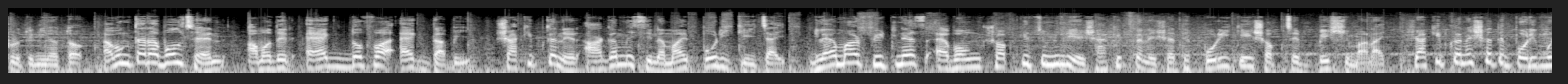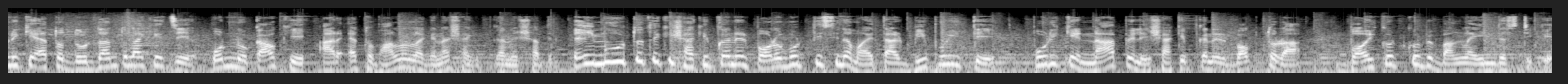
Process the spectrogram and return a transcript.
প্রতিনিয়ত। এবং তারা বলছেন, আমাদের এক দফা এক দাবি শাকিব খানের আগামী সিনেমায় পরীকেই চাই। গ্ল্যামার ফিটনেস এবং সবকিছু মিলিয়ে শাকিব খানের সাথে পরীকেই সবচেয়ে বেশি মানায়। শাকিব খানের সাথে পরিমণিকে এত দুর্দান্ত লাগে যে অন্য কাউকে আর এত ভালো লাগে না শাকিব খানের সাথে। এই মুহূর্ত থেকে শাকিব খানের পরবর্তী সিনেমায় তার বিপরীতে পরীকে না পেলে শাকিব খানের ভক্তরা বয়কট করবে বাংলা ইন্ডাস্ট্রিকে।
